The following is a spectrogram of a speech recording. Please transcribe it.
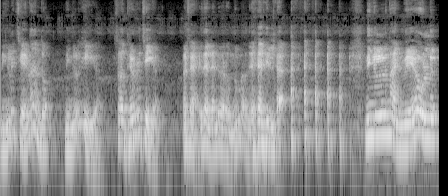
നിങ്ങൾ ചെയ്യണത് എന്തോ? നിങ്ങൾ ചെയ്യുക. ശ്രദ്ധയോട് ചെയ്യുക. മനസ്സിലായി? ഇതല്ലാണ്ട് വേറെ ഒന്നും പറഞ്ഞു തരാനില്ല നിങ്ങളിൽ നന്മയേ ഉള്ളു.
